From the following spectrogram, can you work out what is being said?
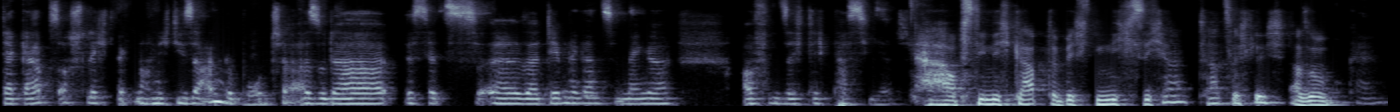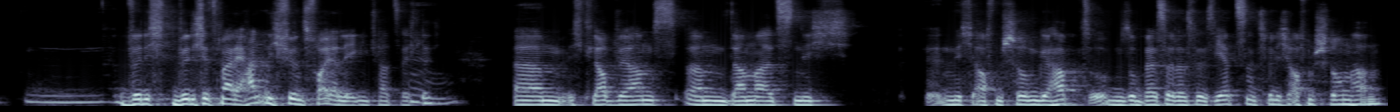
da gab es auch schlichtweg noch nicht diese Angebote. Also da ist jetzt äh, seitdem eine ganze Menge offensichtlich passiert. Ja, ob es die nicht gab, da bin ich nicht sicher tatsächlich. Also okay. würde ich, würde ich jetzt meine Hand nicht für ins Feuer legen tatsächlich. Mhm. Ähm, ich glaube, wir haben es ähm, damals nicht nicht auf dem Schirm gehabt. Umso besser, dass wir es jetzt natürlich auf dem Schirm haben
